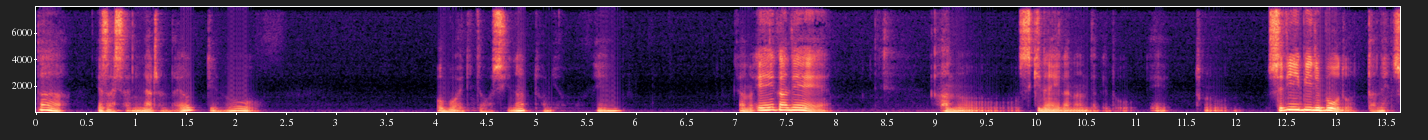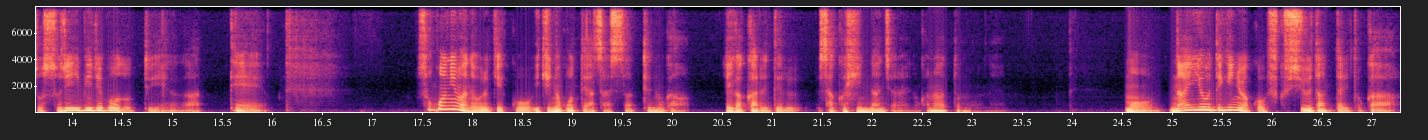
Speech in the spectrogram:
た優しさになるんだよっていうのを覚えててほしいなと思うね。あの、映画で、あの、好きな映画なんだけど、えっと、スリービルボードだね。そう、スリービルボードっていう映画があって、そこにはね、俺結構生き残った優しさっていうのが描かれてる作品なんじゃないのかなと思うね。もう内容的にはこう復讐だったりとか、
